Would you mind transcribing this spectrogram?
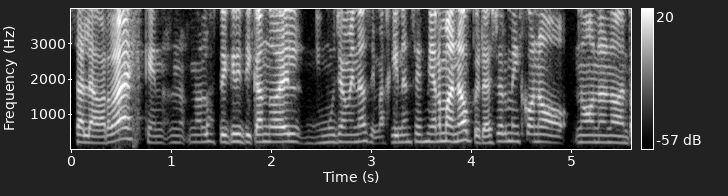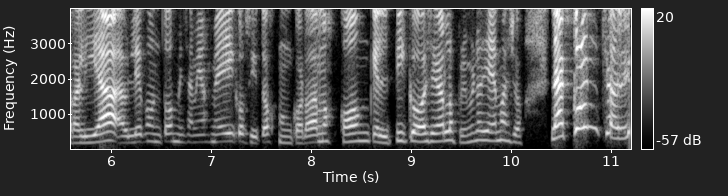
sea, la verdad es que no, no lo estoy criticando a él, ni mucho menos, imagínense, es mi hermano, pero ayer me dijo, no, no, no, no, en realidad hablé con todos mis amigos médicos y todos concordamos con que el pico va a llegar los primeros días de mayo. ¡La concha del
